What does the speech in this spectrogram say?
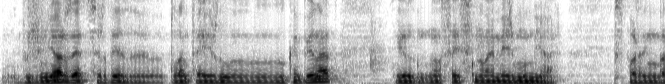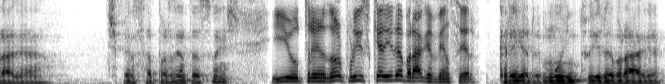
dos melhores é de certeza, plantéis do, do, do campeonato. Eu não sei se não é mesmo o melhor. O Sporting Braga dispensa apresentações. E o treinador, por isso, quer ir a Braga vencer. Querer muito ir a Braga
